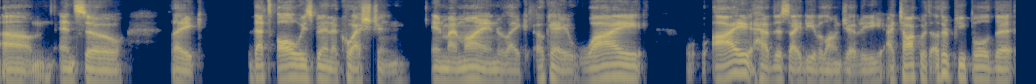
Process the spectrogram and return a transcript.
Um, and so like that's always been a question in my mind like okay why I have this idea of longevity. I talk with other people that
